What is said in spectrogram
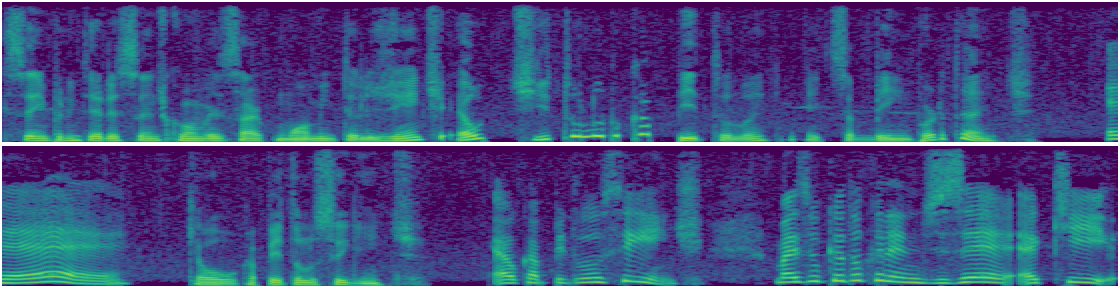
sempre interessante conversar com um homem inteligente, é o título do capítulo, hein? Isso é bem importante. É, Que é o capítulo seguinte. é o capítulo seguinte. Mas o que eu tô querendo dizer é que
